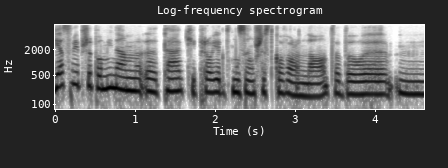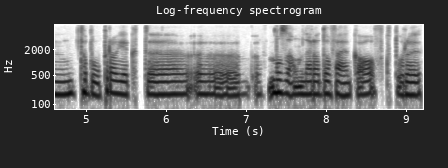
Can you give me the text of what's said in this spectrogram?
Ja sobie przypominam y, taki projekt Muzeum Wszystko Wolno. To, były, mm, to był projekt Muzeum Narodowego, w który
